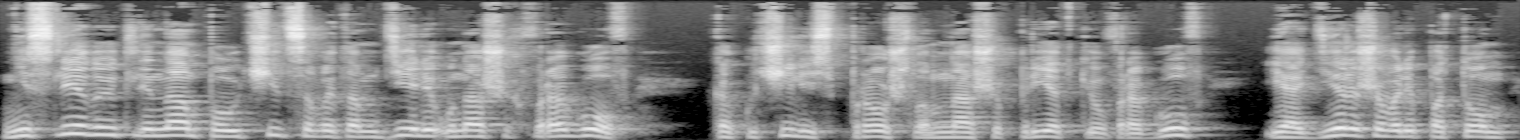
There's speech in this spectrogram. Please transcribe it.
Не следует ли нам поучиться в этом деле у наших врагов, как учились в прошлом наши предки у врагов и одерживали потом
